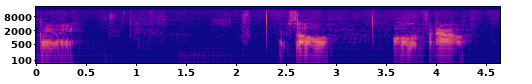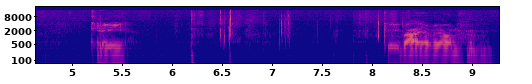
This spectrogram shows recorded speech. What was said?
But anyway. That's all all of them for now. Okay. Okay, bye everyone.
